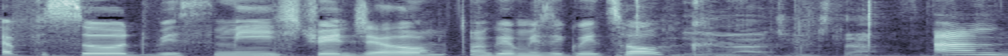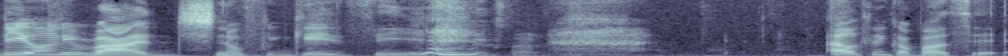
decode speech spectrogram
episode with me stranger on great music great talk and then Raj, you understand? No forget. i'm the only raj no next time. I'll think about it.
